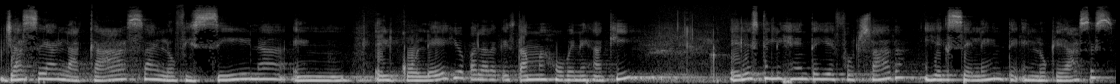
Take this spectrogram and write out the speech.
ya sea en la casa, en la oficina, en el colegio para los que están más jóvenes aquí, ¿eres diligente y esforzada y excelente en lo que haces?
